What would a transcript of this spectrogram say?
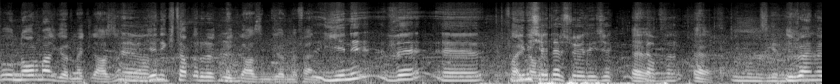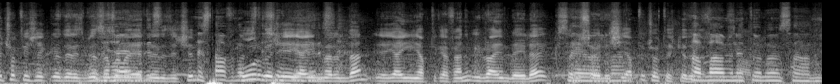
bu normal görmek lazım. Eyvallah. Yeni kitaplar üretmek lazım diyorum efendim. Yeni ve e, Faydalı. yeni şeyler söyleyecek Evet. kitaplar Evet. bulmamız gerekiyor. İbrahim Bey çok teşekkür ederiz bize Rica zaman ederiz. ayırdığınız için. Estağfurullah, biz Uğur teşekkür Böceği ederiz. yayınlarından e, yayın yaptık efendim. İbrahim Bey ile kısa bir Eyvallah. söyleşi yaptık. Çok teşekkür ederiz. Allah'a efendim. Sağ emanet olun. olun. Sağ olun.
